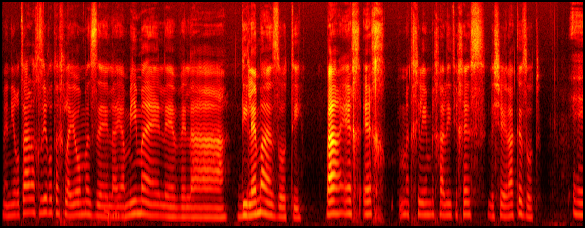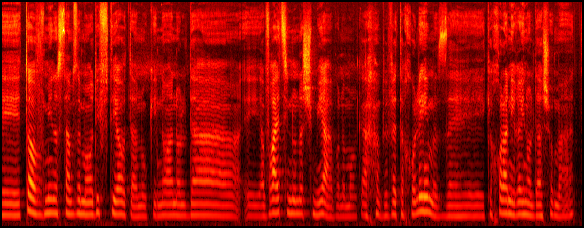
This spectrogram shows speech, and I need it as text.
ואני רוצה להחזיר אותך ליום הזה, לימים האלה ולדילמה הזאת. מה, איך, איך מתחילים בכלל להתייחס לשאלה כזאת? Uh, טוב, מן הסתם זה מאוד הפתיע אותנו, כי נועה נולדה, uh, עברה את סינון השמיעה, בוא נאמר ככה, בבית החולים, אז uh, ככל הנראה היא נולדה שומעת.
